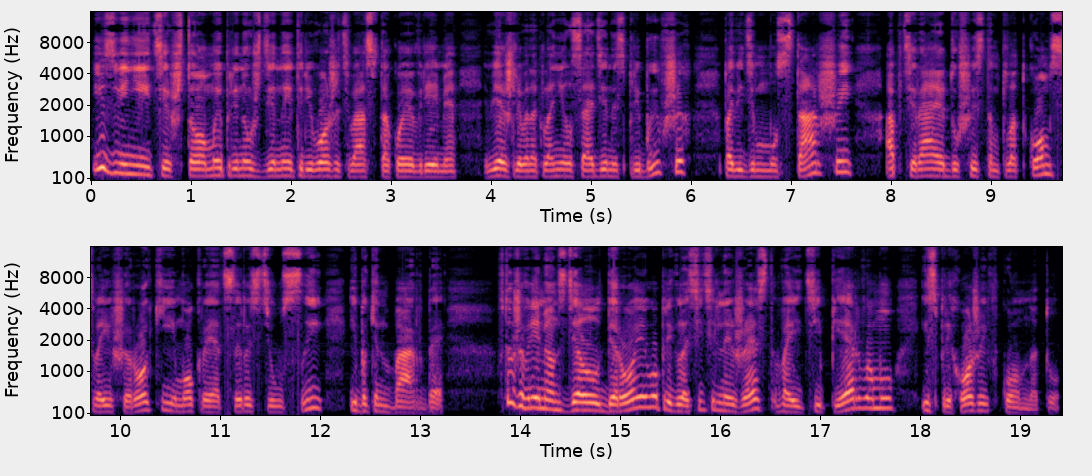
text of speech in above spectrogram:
Извините, что мы принуждены тревожить вас в такое время, вежливо наклонился один из прибывших, по-видимому, старший, обтирая душистым платком свои широкие и мокрые от сырости усы и бакенбарды. В то же время он сделал Бероеву пригласительный жест войти первому из прихожей в комнату.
